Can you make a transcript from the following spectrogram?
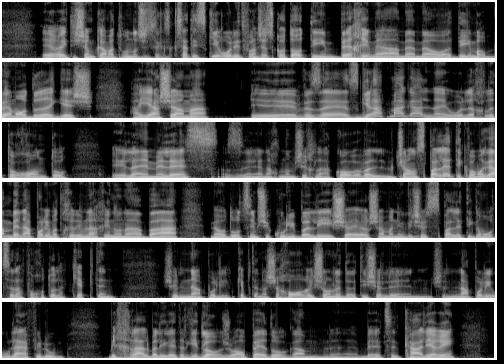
אה, ראיתי שם כמה תמונות שקצת הזכירו לי את פרנצ'סקו טוטי, עם בכי מה- מה- מהאוהדים, הרבה מאוד רגש היה שם, אה, וזה סגירת מעגל, הוא הולך לטורונטו. אה, ל-MLS, אז אה, אנחנו נמשיך לעקוב, אבל לוצ'אנו ספלטי כבר, גם בנפולי מתחילים להכין עונה הבאה, מאוד רוצים שקוליבאלי יישאר שם, אני מבין שספלטי גם רוצה להפוך אותו לקפטן של נפולי. קפטן השחור הראשון לדעתי של, אה, של נפולי, אולי אפילו בכלל בליגה האיטלקית, לא, ז'ואר פדרו גם אצל קליירי,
